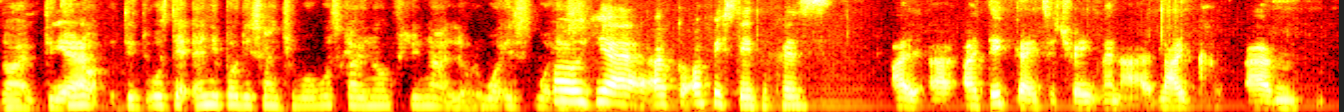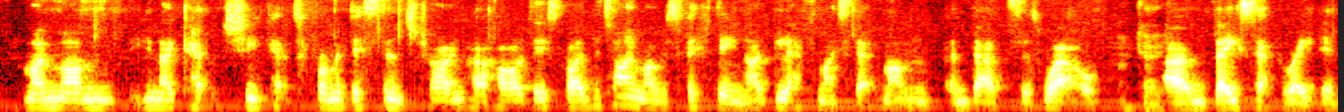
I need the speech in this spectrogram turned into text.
Like, did yeah. you not? Did was there anybody saying to you, well, what's going on for you now? What is what? Oh is... yeah, I've got obviously because I, I, I did go to treatment. I, like um, my mum, you know, kept she kept from a distance trying her hardest. By the time I was fifteen, I'd left my stepmom and dad's as well. Okay. Um, they separated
